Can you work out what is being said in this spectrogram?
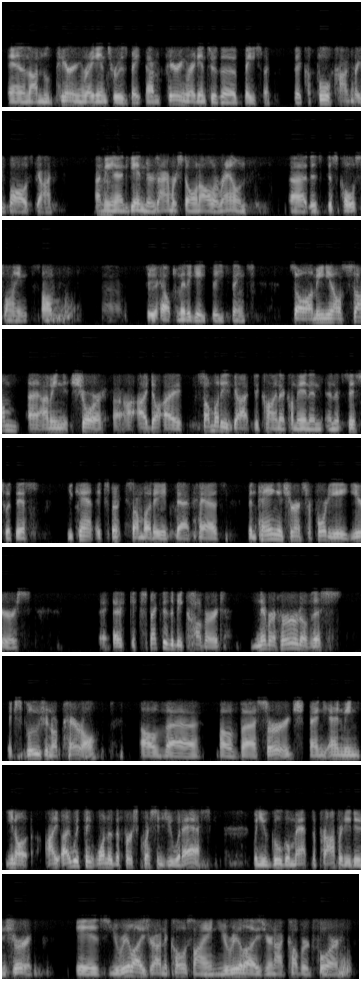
and I'm peering right into his. Ba- I'm peering right into the basement. The full concrete wall is gone. I mean, and again, there's armor stone all around uh, this this coastline from uh, to help mitigate these things. So I mean, you know, some. Uh, I mean, sure. I, I don't. I somebody's got to kind of come in and, and assist with this. You can't expect somebody that has been paying insurance for 48 years, expected to be covered, never heard of this exclusion or peril of uh, of uh, surge. And, and I mean, you know, I, I would think one of the first questions you would ask when you Google map the property to insure it is you realize you're on the coastline, you realize you're not covered for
